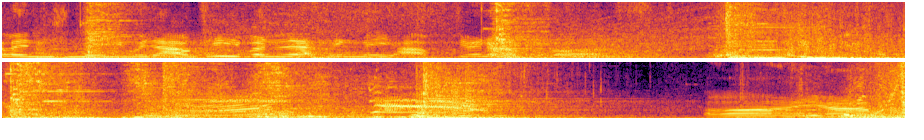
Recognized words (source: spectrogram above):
challenge me without even letting me have dinner first. I am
